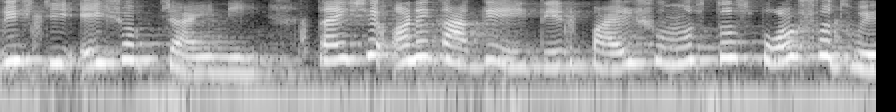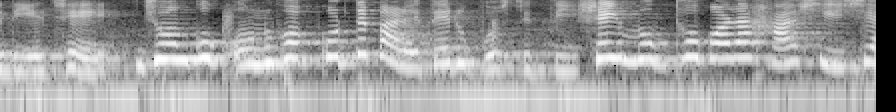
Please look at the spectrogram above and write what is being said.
বৃষ্টি এইসব চায়নি। তাই সে অনেক আগেই তের পায়ের সমস্ত স্পর্শ ধুয়ে দিয়েছে। জঙ্কুক অনুভব করতে পারে তের উপস্থিতি। সেই মুগ্ধ করা হাসি সে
